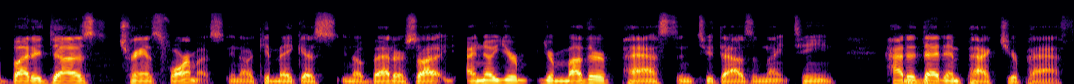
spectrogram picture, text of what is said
but it does transform us you know it can make us you know better so i, I know your your mother passed in 2019 how did that impact your path?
